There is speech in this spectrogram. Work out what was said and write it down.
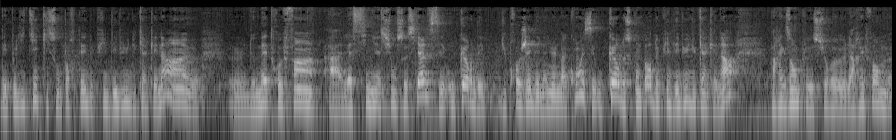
des politiques qui sont portées depuis le début du quinquennat. Hein, euh, de mettre fin à l'assignation sociale, c'est au cœur du projet d'Emmanuel Macron et c'est au cœur de ce qu'on porte depuis le début du quinquennat. Par exemple, sur euh, la réforme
